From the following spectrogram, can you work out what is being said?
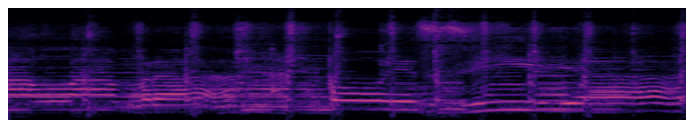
Palavra poesia.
